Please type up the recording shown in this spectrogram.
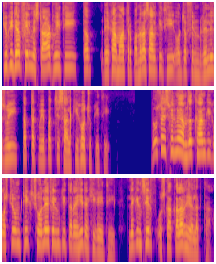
क्योंकि जब फ़िल्म स्टार्ट हुई थी, तब रेखा मात्र पंद्रह साल की थी और जब फ़िल्म रिलीज़ हुई, तब तक वे पच्चीस साल की हो चुकी थी। दोस्तों, इस फ़िल्म में अमजद खान की कॉस्ट्यूम ठीक शोले फ़िल्म की तरह ही रखी गई थी, लेकिन सिर्फ़ उसका कलर ही अलग था।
